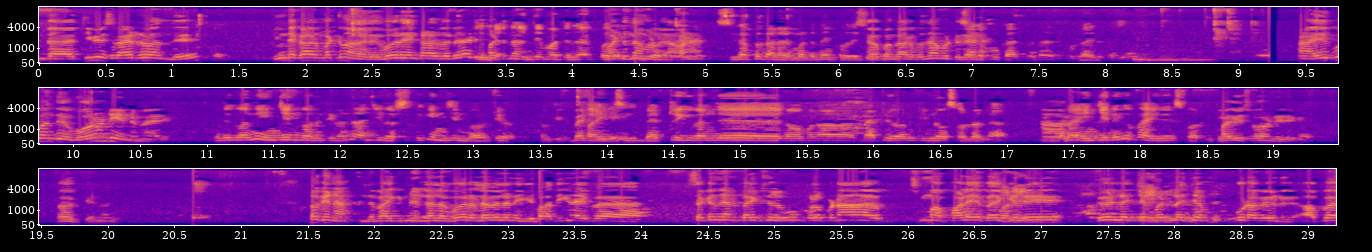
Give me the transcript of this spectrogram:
இந்த டிவிஎஸ் ரைடர் வந்து இந்த கலர் மட்டும் வருது. வேற கலர் வருது? மட்டும் இது மட்டும் தான் மட்டும் சிகப்பு கலர் மட்டும் தான் இப்போ சிவப்பு கலர் தான் மட்டும் சிகப்பு கலர் தான் ஃபுல்லா இருக்கு ஆனா இதுக்கு வந்து வாரண்டி என்ன மாதிரி? இதுக்கு வந்து இன்ஜின் வாரண்டி வந்து அஞ்சு வருஷத்துக்கு இன்ஜின் வாரண்டி வரும். ஓகே பேட்டரிக்கு வந்து நார்மலா பேட்டரி வாரண்டி இன்னும் சொல்லல. ஆனா இன்ஜினுக்கு five years warranty five years warranty இருக்கு. ஓகேண்ணா ஓகேண்ணா இந்த பைக் நல்ல வேற லெவலில் நீங்க பாத்தீங்கன்னா இப்ப செகண்ட் ஹேண்ட் பைக் குழப்பினா சும்மா பழைய பைக்கில் ஏழு லட்சம் எட்டு லட்சம் கூடவே வேணும் அப்ப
